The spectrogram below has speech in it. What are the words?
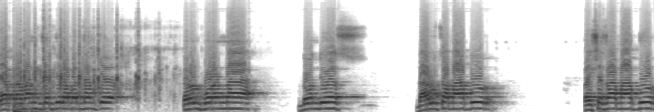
या प्रामाणिक जनतेला बदनाम केलं. तरुण पोरांना दोन दिवस दारूचा महापूर पैशाचा महापूर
